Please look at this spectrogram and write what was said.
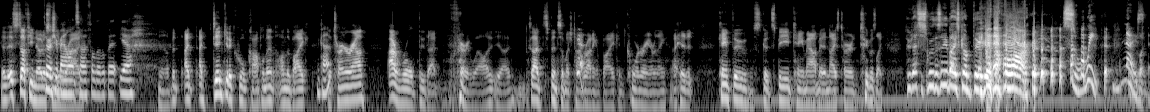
it's stuff you notice Throws your you balance ride. off a little bit. Yeah. Know, but I, I did get a cool compliment on the bike. Okay. The turnaround, I rolled through that very well. Yeah, because I've spent so much time Yeah. riding a bike and cornering and everything. I hit it, came through good speed, came out, made a nice turn. Dude was like, "Dude, that's the smoothest anybody's come through here by far." Sweet. nice. like,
